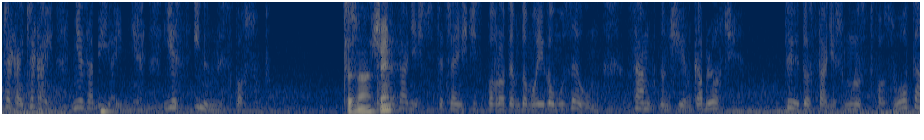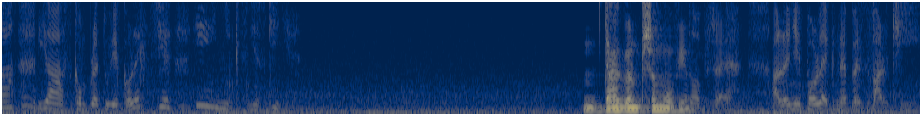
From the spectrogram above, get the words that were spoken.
Czekaj, czekaj, nie zabijaj mnie. Jest inny sposób. to znaczy? Zanieść te części z powrotem do mojego muzeum, zamknąć je w gablocie. Ty dostaniesz mnóstwo złota, ja skompletuję kolekcję i nikt nie zginie. Dagon przemówił. Dobrze, ale nie polegnę bez walki.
